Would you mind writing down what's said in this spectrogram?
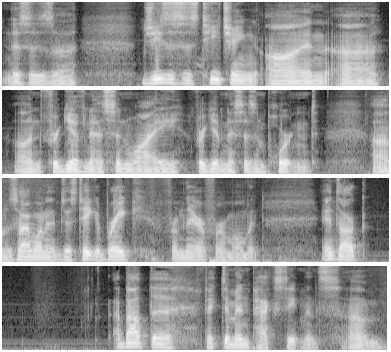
this is uh, Jesus' teaching on uh, on forgiveness and why forgiveness is important. Um, so I want to just take a break from there for a moment and talk about the victim impact statements. Um,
